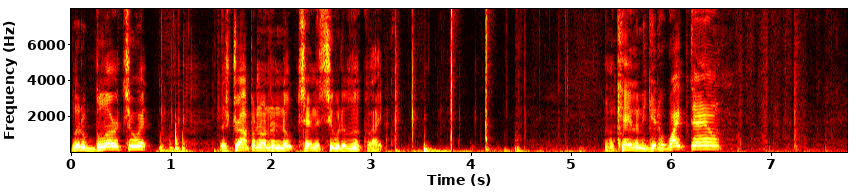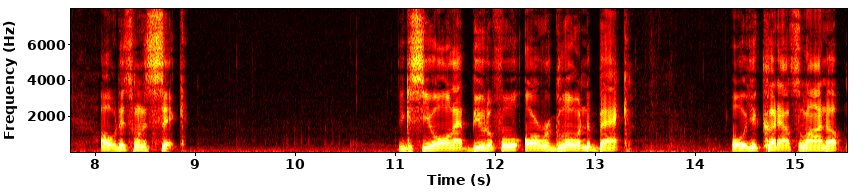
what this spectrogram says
little blur to it. Let's drop it on the Note 10 and see what it look like. Okay, let me get a wipe down. Oh, this one is sick. You can see all that beautiful aura glow in the back. All your cutouts line up.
